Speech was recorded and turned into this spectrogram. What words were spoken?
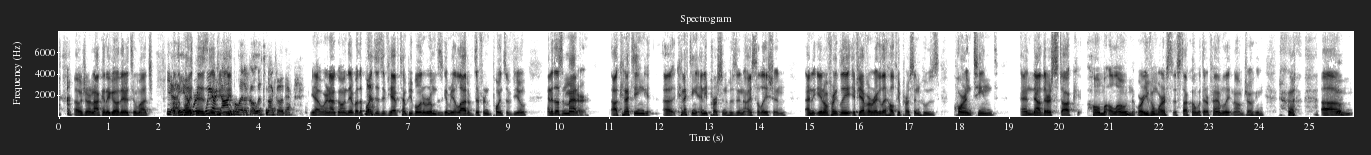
uh, which we're not going to go there too much. Yeah, but the yeah, point is we are non-political. Let's not go there. Yeah, we're not going there. But the point yeah. is, if you have ten people in a room, there's going to be a lot of different points of view, and it doesn't matter. Uh, connecting, uh, connecting any person who's in isolation, and you know, frankly, if you have a regular healthy person who's quarantined and now they're stuck home alone, or even worse, they're stuck home with their family. No, I'm joking. um,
